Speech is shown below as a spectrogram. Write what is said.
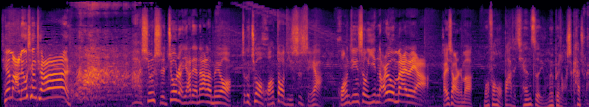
天马流星拳 啊！星矢救着雅典娜了没有？这个教皇到底是谁啊？黄金圣衣哪有卖的呀？还想什么？模仿我爸的签字有没有被老师看出来？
